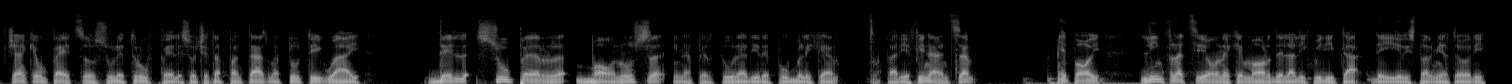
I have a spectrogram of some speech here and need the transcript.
C'è anche un pezzo sulle truffe, le società fantasma, tutti i guai del super bonus in apertura di Repubblica Affari e Finanza e poi l'inflazione che morde la liquidità dei risparmiatori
